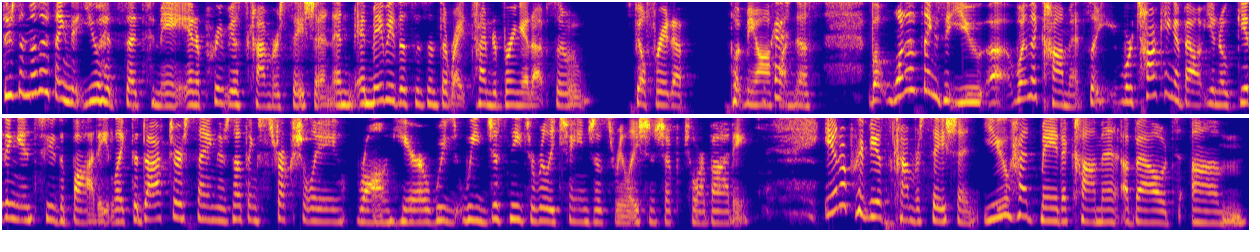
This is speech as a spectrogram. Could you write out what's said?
There's another thing that you had said to me in a previous conversation, and, and maybe this isn't the right time to bring it up, so feel free to put me off okay. on this. But one of the things that you, uh, one of the comments, like we're talking about, you know, getting into the body, like the doctor saying there's nothing structurally wrong here. We, we just need to really change this relationship to our body. In a previous conversation, you had made a comment about, um,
